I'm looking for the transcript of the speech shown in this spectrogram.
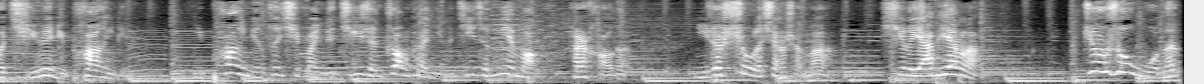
我情愿你胖一点，你胖一点，最起码你的精神状态、你的精神面貌还是好的。你这瘦了像什么？吸了鸦片了？就是说，我们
